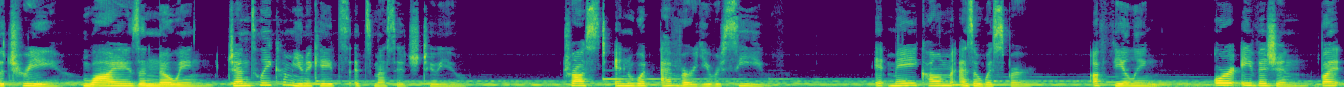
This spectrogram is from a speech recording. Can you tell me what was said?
The tree, wise and knowing, gently communicates its message to you. Trust in whatever you receive. It may come as a whisper, a feeling, or a vision, but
